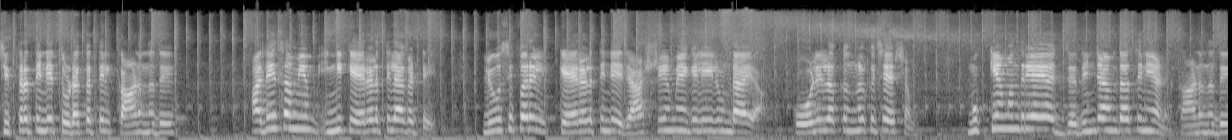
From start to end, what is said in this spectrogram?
ചിത്രത്തിന്റെ തുടക്കത്തിൽ കാണുന്നത്. അതേസമയം ഇങ്ങ് കേരളത്തിലാകട്ടെ ലൂസിഫറിൽ കേരളത്തിന്റെ രാഷ്ട്രീയ മേഖലയിലുണ്ടായ കോളിളക്കങ്ങൾക്ക് ശേഷം മുഖ്യമന്ത്രിയായ ജതിൻ രാംദാസിനെയാണ് കാണുന്നത്.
